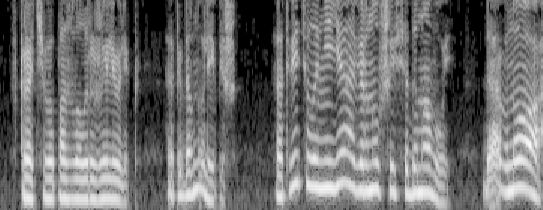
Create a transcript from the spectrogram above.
— вкратчиво позвал рыжий «а ты давно лепишь?» Ответила не я, а вернувшийся домовой. «Давно,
